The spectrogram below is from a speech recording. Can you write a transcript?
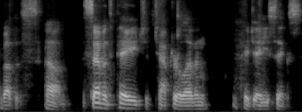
about the um, seventh page of chapter 11, page 86.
